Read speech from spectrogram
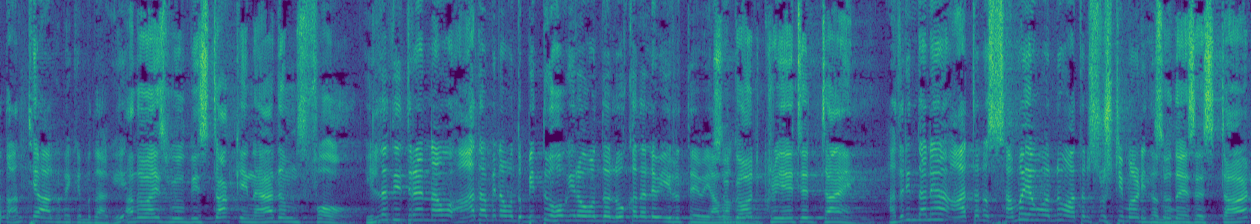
ಒಂದು ಅಂತ್ಯ ಆಗಬೇಕೆಂಬುದಾಗಿ. Otherwise will be stuck in Adam's fall ಇಲ್ಲದಿದ್ರೆ ನಾವು ಆದಮಿನ ಒಂದು ಬಿದ್ದು ಹೋಗಿರೋ ಒಂದು ಲೋಕದಲ್ಲಿ ಇರುತ್ತೇವೆ ಗಾಡ್ ಕ್ರಿಯೇಟೆಡ್ ಟೈಮ್ ಅದರಿಂದಾನೇ ಆತನ ಸಮಯವನ್ನು ಆತನು ಸೃಷ್ಟಿ ಮಾಡಿದನು So there's a start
